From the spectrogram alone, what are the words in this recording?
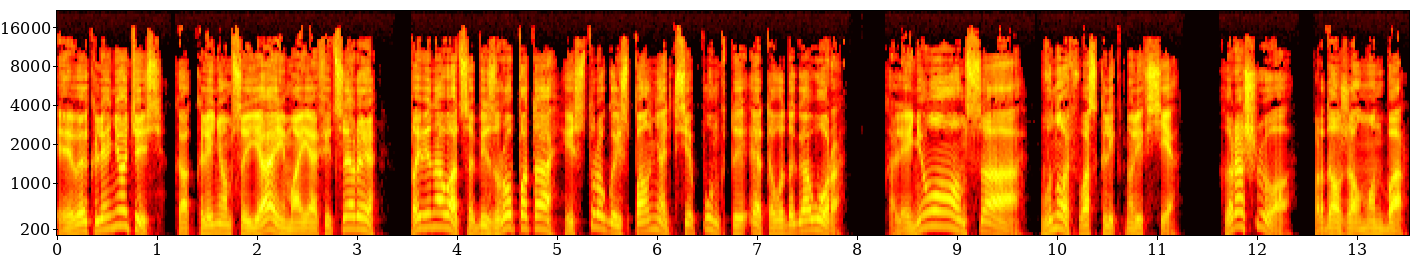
И вы клянетесь, как клянемся я и мои офицеры, повиноваться без ропота и строго исполнять все пункты этого договора. «Клянемся!» — вновь воскликнули все. «Хорошо», — продолжал Монбар.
